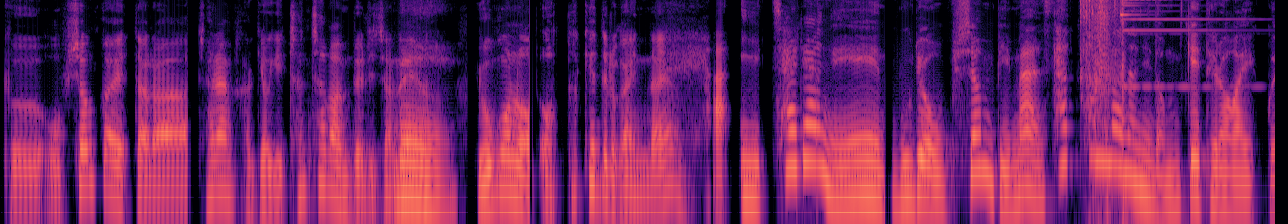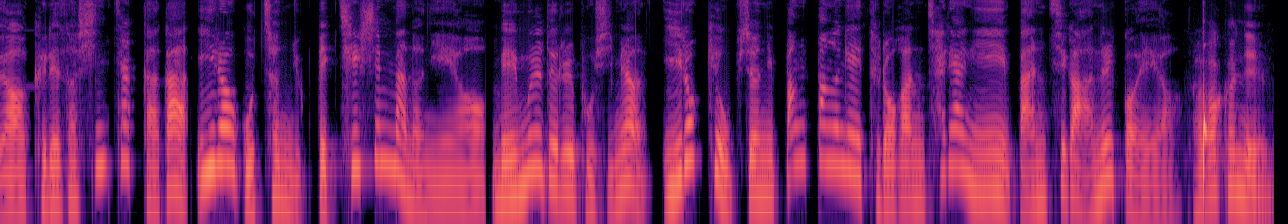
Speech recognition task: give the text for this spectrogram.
그 옵션가에 따라 차량 가격이 천차만별이잖아요. 네. 요거는 어떻게 들어가 있나요? 아, 이 차량은 무려 옵션비만 4천만 원이 넘게 들어가 있고요. 그래서 신차가가 1억 5,670만 원이에요. 매물들을 보시면 이렇게 옵션이 빵빵하게 들어간 차량이 많지가 않을 거예요. 다바카님,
